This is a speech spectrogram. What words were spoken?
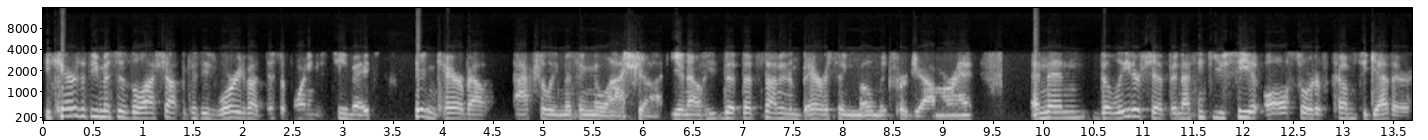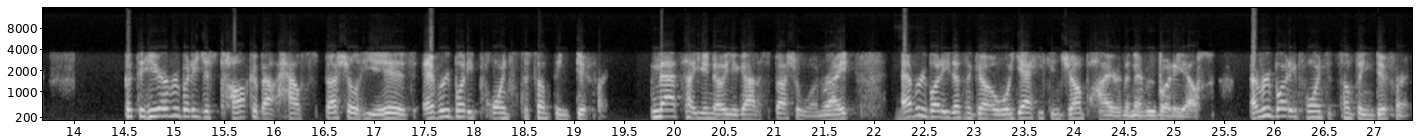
He cares if he misses the last shot because he's worried about disappointing his teammates. He didn't care about actually missing the last shot. You know, he, that, that's not an embarrassing moment for Ja Morant. And then the leadership, and I think you see it all sort of come together. But to hear everybody just talk about how special he is, everybody points to something different. And that's how you know you got a special one, right? Everybody doesn't go, well, yeah, he can jump higher than everybody else. Everybody points at something different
